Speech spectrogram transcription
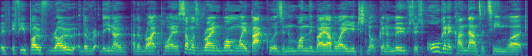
if, if you both row the you know at the right point. If someone's rowing one way backwards and one way other way, you're just not going to move. So it's all going to come down to teamwork,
